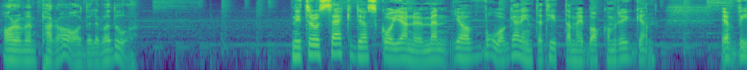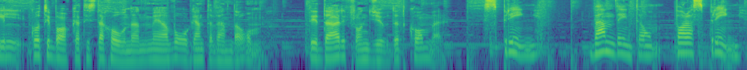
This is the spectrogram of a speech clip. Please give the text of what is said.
Har de en parad eller vad då? Ni tror säkert jag skojar nu men jag vågar inte titta mig bakom ryggen. Jag vill gå tillbaka till stationen men jag vågar inte vända om. Det är därifrån ljudet kommer. Spring. Vänd dig inte om, bara spring.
